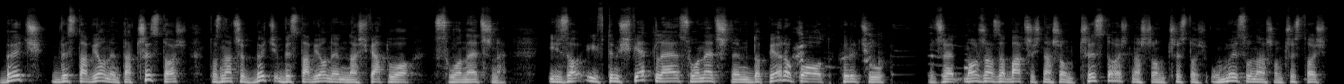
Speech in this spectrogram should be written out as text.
Być wystawionym, ta czystość, to znaczy być wystawionym na światło słoneczne. I, I w tym świetle słonecznym, dopiero po odkryciu, że można zobaczyć naszą czystość, naszą czystość umysłu, naszą czystość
